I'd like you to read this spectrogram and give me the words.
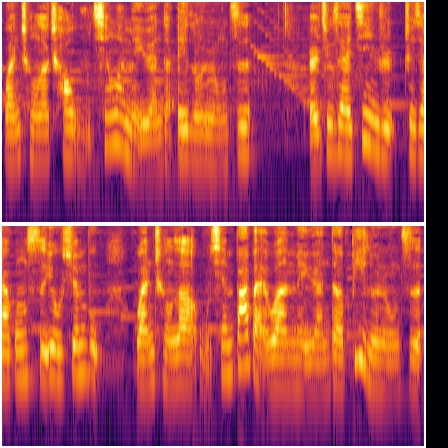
完成了超五千万美元的 A 轮融资，而就在近日，这家公司又宣布完成了五千八百万美元的 B 轮融资。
